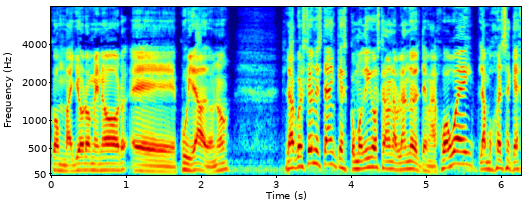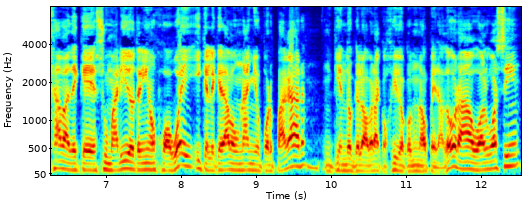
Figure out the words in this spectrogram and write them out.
con mayor o menor eh, cuidado, ¿no? La cuestión está en que, como digo, estaban hablando del tema de Huawei. La mujer se quejaba de que su marido tenía un Huawei y que le quedaba un año por pagar. Entiendo que lo habrá cogido con una operadora o algo así.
